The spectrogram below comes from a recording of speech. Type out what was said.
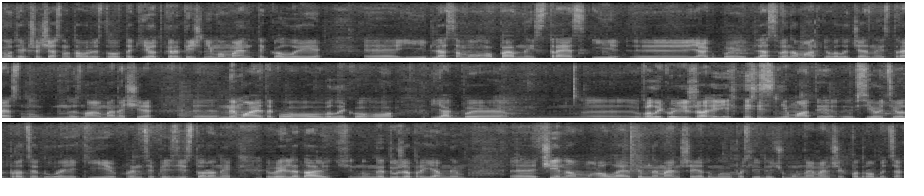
Ну от, якщо чесно, товариство, в такі от критичні моменти, коли е, і для самого певний стрес, і е, якби для свиноматки величезний стрес. Ну не знаю, у мене ще е, немає такого великого, якби. е, Великої жаги знімати всі оці от процедури, які в принципі зі сторони виглядають ну не дуже приємним чином, але тим не менше, я думаю, у послідуючому в найменших подробицях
